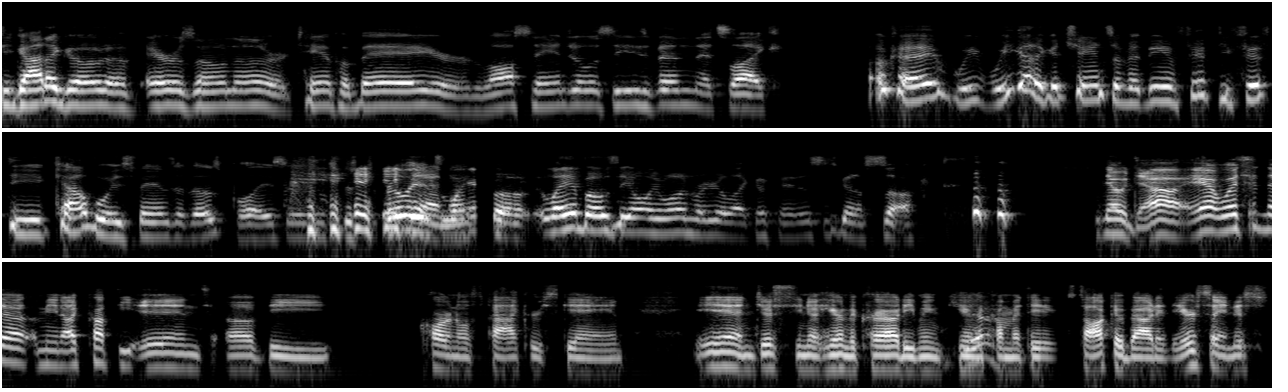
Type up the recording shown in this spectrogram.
if you got to go to Arizona or Tampa Bay or Los Angeles, even, it's like, okay, we, we got a good chance of it being 50 50 Cowboys fans at those places. It's just, really, yeah, it's Lambeau. Lambeau's the only one where you're like, okay, this is going to suck. No doubt. Yeah, wasn't that? I mean, I caught the end of the Cardinals Packers game, and just you know, hearing the crowd, even hearing yeah. the commentators talk about it, they're saying this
